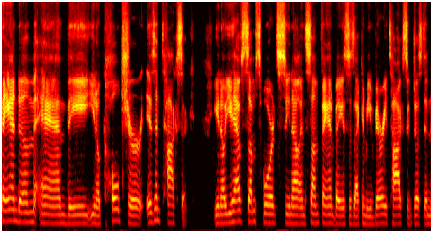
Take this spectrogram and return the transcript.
fandom and the you know culture isn't toxic you know you have some sports you know and some fan bases that can be very toxic just in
